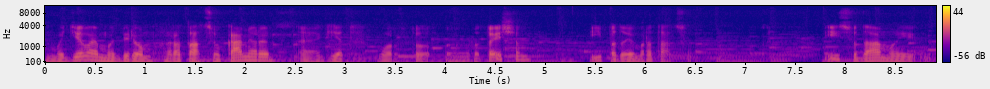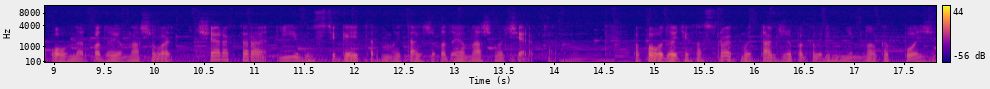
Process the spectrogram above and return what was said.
мы делаем, мы берем ротацию камеры, э, get world rotation и подаем ротацию. И сюда мы в owner подаем нашего character и в instigator мы также подаем нашего character. По поводу этих настроек мы также поговорим немного позже.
